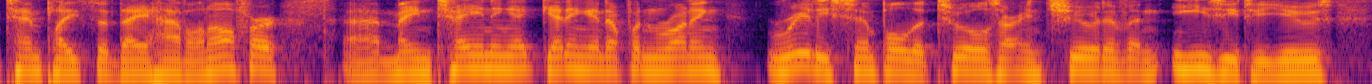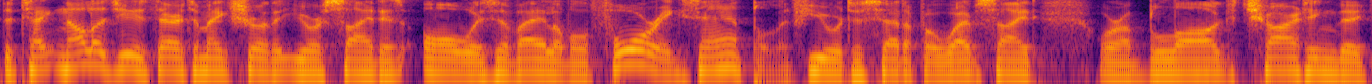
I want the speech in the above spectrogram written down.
templates that they have on offer. Uh, maintaining it, getting it up and running, really simple. The tools are intuitive and easy to use. The technology is there to make sure that your site is always available. For example, if you were to set up a website or a blog charting the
